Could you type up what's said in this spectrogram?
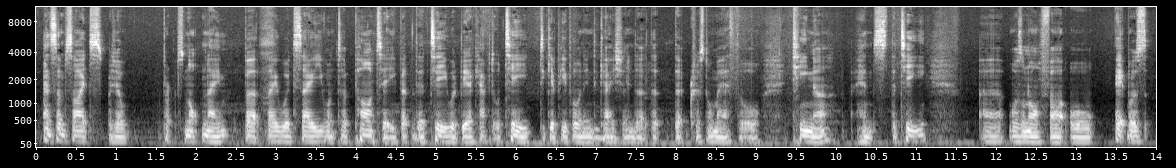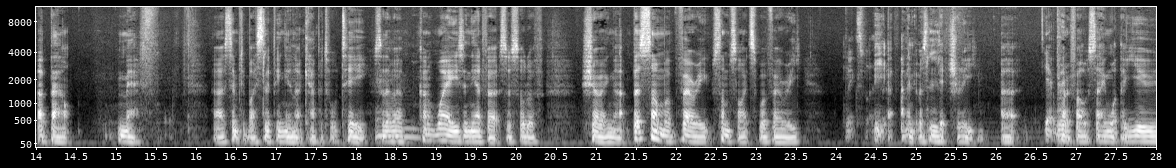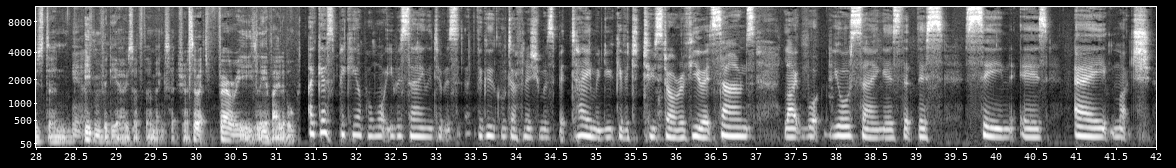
And some sites, which I'll perhaps not name, but they would say you want to party, but the T would be a capital T to give people an indication that, that, that crystal meth or Tina, hence the T, uh, was on offer or it was about meth. Uh, simply by slipping in a capital T. So there were kind of ways in the adverts of sort of showing that. But some were very, some sites were very, Explicit. I mean, it was literally uh, Yeah, we- profiles saying what they used and Yeah. even videos of them, etc. So it's very easily available. I guess picking up on what you were saying that it was the Google definition was a bit tame and you give it a two star review, it sounds like what you're saying is that this scene is a much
